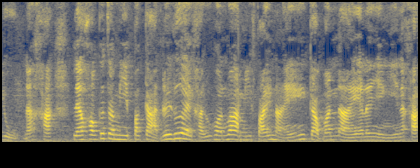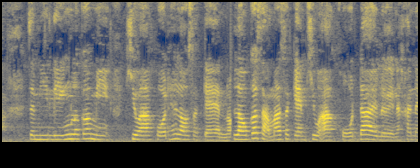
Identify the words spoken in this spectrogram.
อยู่นะคะ แล้วเขาก็จะมีประกาศเรื่อยๆ ค่ะ ทุกคนว่ามีไฟล์ไหนกับวันไหนอะไรอย่างนี้นะคะ จะมีลิงก์แล้วก็มี QR code ให้เราสแกนเนาะเราก็สามารถสแกน QR code ได้เลยนะคะใน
